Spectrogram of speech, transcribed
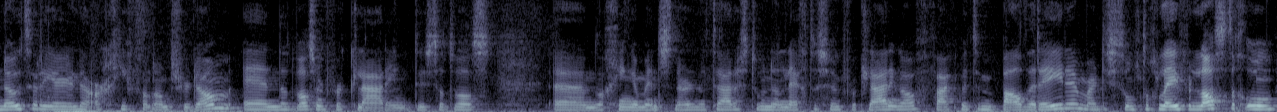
notariële archief van Amsterdam. En dat was een verklaring. Dus dat was Um, dan gingen mensen naar de notaris toe en dan legden ze een verklaring af, vaak met een bepaalde reden. Maar het is soms nog even lastig om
